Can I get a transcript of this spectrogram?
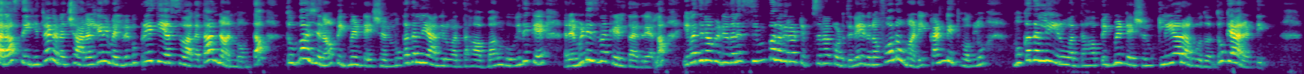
ನಮಸ್ಕಾರ, ಸ್ನೇಹಿತರೆ. ನನ್ನ ಚಾನಲ್ಗೆ ನಿಮ್ಮೆಲ್ಲರಿಗೂ ಪ್ರೀತಿಯ ಸ್ವಾಗತ. ನಾನ್ ಮಮತಾ. ತುಂಬಾ ಜನ ಪಿಗ್ಮೆಂಟೇಷನ್ ಮುಖದಲ್ಲಿ ಆಗಿರುವಂತಹ ಬಂಗು. ಇದಕ್ಕೆ ರೆಮಿಡೀಸ್ನ ಕೇಳ್ತಾ ಇದ್ರಿ ಅಲ್ಲ? ಇವತ್ತಿನ ವಿಡಿಯೋದಲ್ಲಿ ಸಿಂಪಲ್ ಆಗಿರೋ ಟಿಪ್ಸ್ನ ಕೊಡ್ತೀನಿ. ಇದನ್ನ ಫಾಲೋ ಮಾಡಿ ಖಂಡಿತವಾಗ್ಲೂ ಮುಖದಲ್ಲಿ ಇರುವಂತಹ ಪಿಗ್ಮೆಂಟೇಷನ್ ಕ್ಲಿಯರ್ ಆಗೋದಂತೂ ಗ್ಯಾರಂಟಿ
